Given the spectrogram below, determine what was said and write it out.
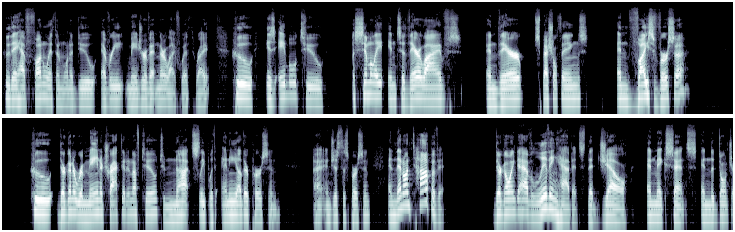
who they have fun with and want to do every major event in their life with, right? Who is able to assimilate into their lives and their special things and vice versa who they're going to remain attracted enough to to not sleep with any other person uh, and just this person. And then on top of it they're going to have living habits that gel and make sense and the don't tr-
